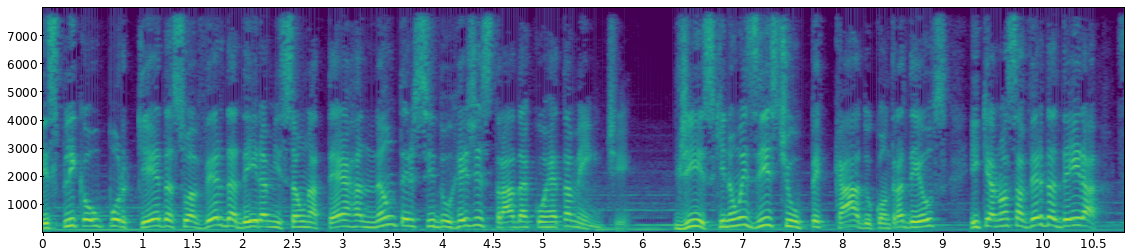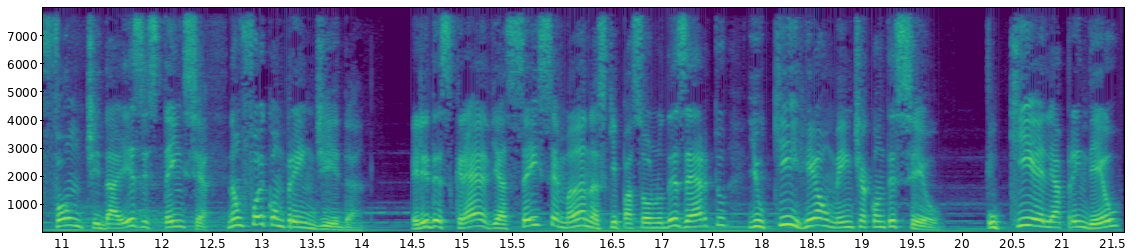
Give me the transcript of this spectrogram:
Explica o porquê da sua verdadeira missão na Terra não ter sido registrada corretamente diz que não existe o pecado contra Deus e que a nossa verdadeira fonte da existência não foi compreendida. Ele descreve as seis semanas que passou no deserto e o que realmente aconteceu, o que ele aprendeu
